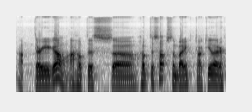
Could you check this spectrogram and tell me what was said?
Uh, there you go. I hope this uh, hope this helps somebody. Talk to you later.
